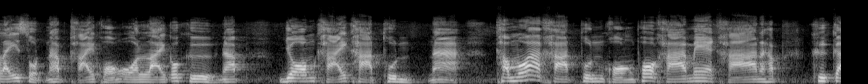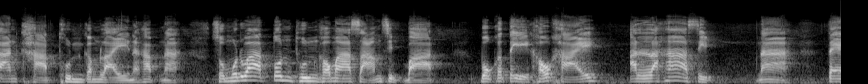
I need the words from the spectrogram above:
ไลฟ์สดนะครับ ขายของออนไลน์ก็คือนะครับ ยอมขายขาดทุนนะคำว่าขาดทุนของพ่อค้าแม่ค้านะครับ คือการขาดทุนกำไรนะครับนะสมมุติว่าต้นทุนเขามา 30 บาท ปกติเขาขายอันละ 50นะ แต่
